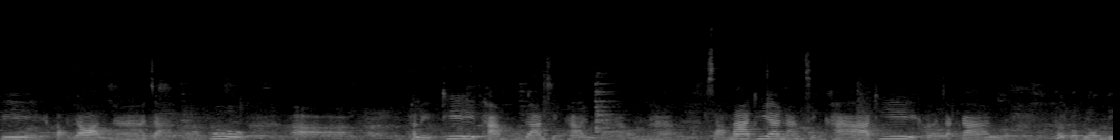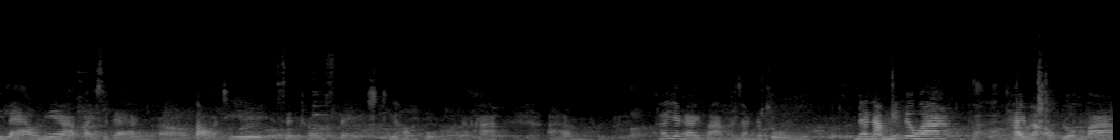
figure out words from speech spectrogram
ที่ต่อยอดนะจากผู้ผลิตที่ทำด้านสินค้าอยู่แล้วนะคะสามารถที่จะนำสินค้าที่เกิดจากการฝึกอบรมนี้แล้วเนี่ยไปแสดงต่อที่ Central Stage ที่ฮ่องกงนะคะ ถ้ายังไงฝากอาจารย์การ์ตูนแนะนำนิดนึงว่าค่ะใครมาอบรมบ้าง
